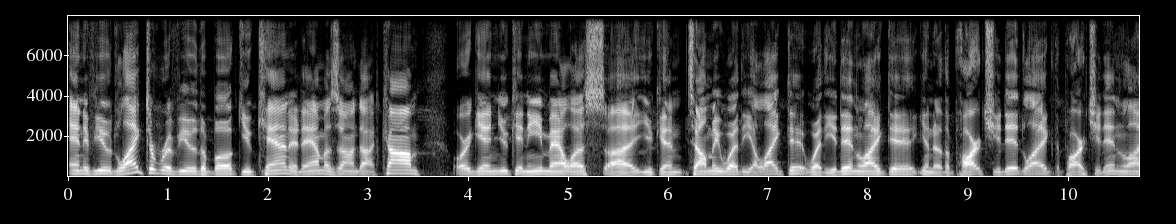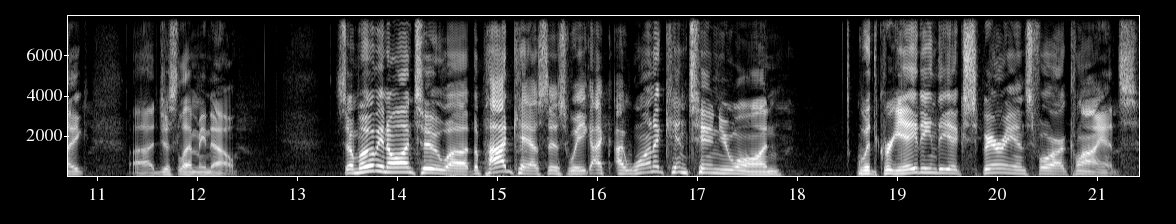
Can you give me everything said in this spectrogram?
And if you'd like to review the book, you can at Amazon.com, or again, you can email us. Uh, you can tell me whether you liked it, whether you didn't like it, you know, the parts you did like, the parts you didn't like. Uh, just let me know. So, moving on to uh, the podcast this week, I, I want to continue on with creating the experience for our clients.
